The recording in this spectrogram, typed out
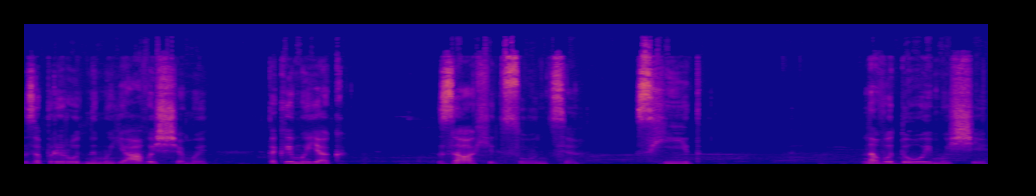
за природними явищами, такими як захід сонця, схід, на водоймищі,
